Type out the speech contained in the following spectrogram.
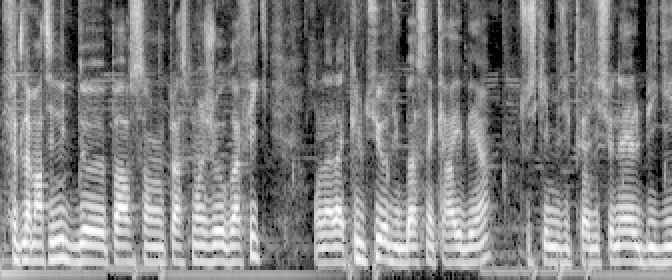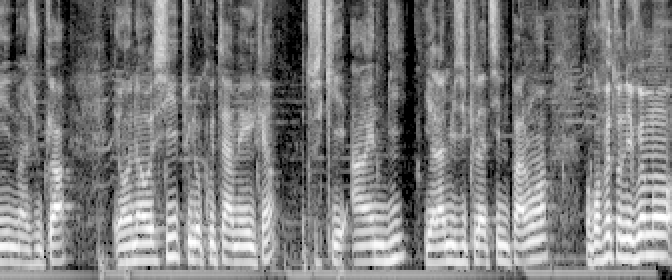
En fait, la Martinique, de par son placement géographique, on a la culture du bassin caribéen, tout ce qui est musique traditionnelle, begin, majuka. Et on a aussi tout le côté américain, tout ce qui est R&B. Il y a la musique latine pas loin. Donc en fait, on est vraiment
